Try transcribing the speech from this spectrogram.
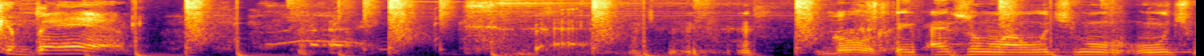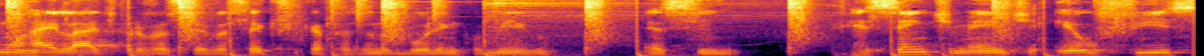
Kabam! Gol, tem mais uma último, um último highlight para você. Você que fica fazendo bullying comigo. É assim, recentemente eu fiz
